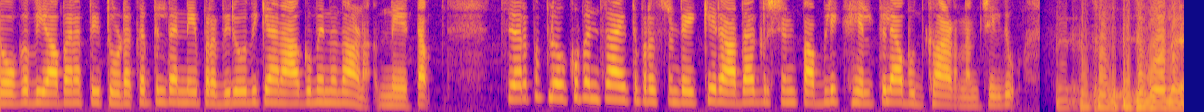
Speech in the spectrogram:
രോഗവ്യാപനത്തെ തുടക്കത്തിൽ തന്നെ പ്രതിരോധിക്കാനാകുമെന്നതാണ് നേട്ടം. Cherpu block panchayat president A K Radhakrishnan public health lab ഉദ്ഘാടനം ചെയ്തു. നേരത്തെ സൂചിപ്പിച്ച പോലെ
